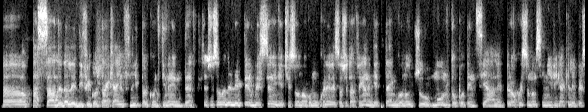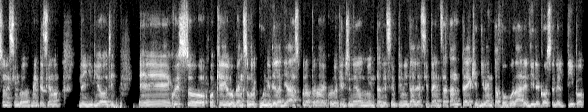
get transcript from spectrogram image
uh, passato e dalle difficoltà che ha inflitto al continente. Cioè, ci sono delle perversioni che ci sono comunque nelle società africane che tengono giù molto potenziale, però questo non significa che le persone singolarmente siano degli idioti. E questo, ok, lo pensano alcuni della diaspora, però è quello che generalmente, ad esempio, in Italia si pensa, tant'è che diventa popolare dire cose del tipo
